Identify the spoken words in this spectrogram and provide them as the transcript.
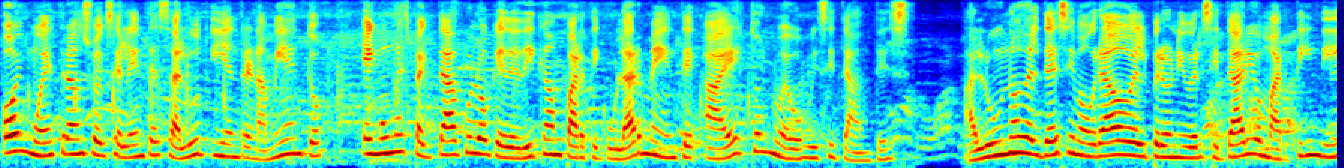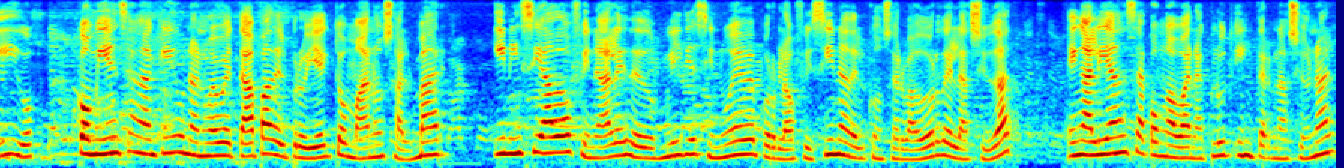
hoy muestran su excelente salud y entrenamiento en un espectáculo que dedican particularmente a estos nuevos visitantes. Alumnos del décimo grado del preuniversitario Martín Diego comienzan aquí una nueva etapa del proyecto Manos al Mar, iniciado a finales de 2019 por la Oficina del Conservador de la Ciudad, en alianza con Habana Club Internacional,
